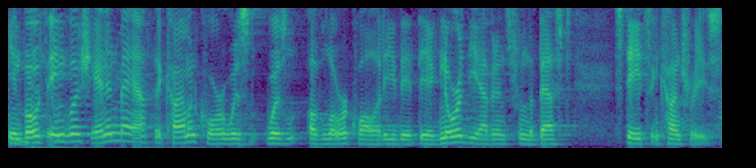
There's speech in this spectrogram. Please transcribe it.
In both English and in math, the Common Core was, was of lower quality. They, they ignored the evidence from the best states and countries.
